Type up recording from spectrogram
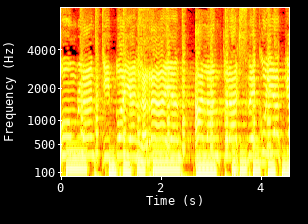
un blanquito allá en la raya al antrax de Culiacán.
